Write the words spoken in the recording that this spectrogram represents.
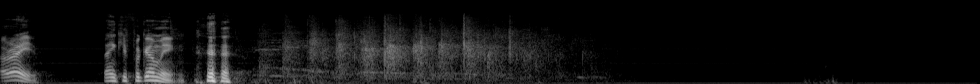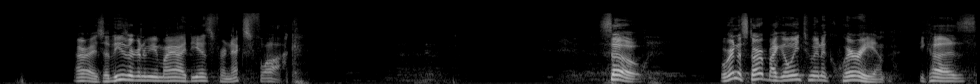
All right. Thank you for coming. right, so these are going to be my ideas for next flock. So, we're going to start by going to an aquarium because,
